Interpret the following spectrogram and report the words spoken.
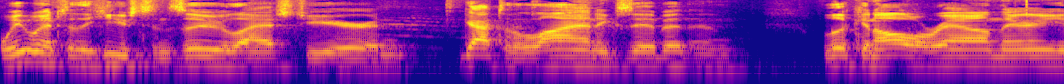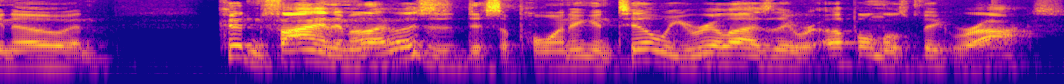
We went to the Houston Zoo last year and got to the lion exhibit and looking all around there, you know, and couldn't find them. I'm like, well, this is disappointing until we realized they were up on those big rocks.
